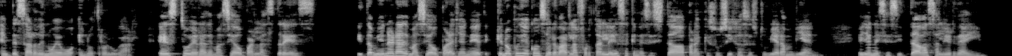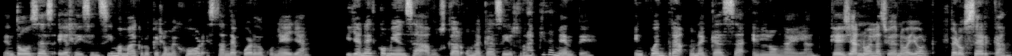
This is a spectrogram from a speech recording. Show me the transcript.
empezar de nuevo en otro lugar. Esto era demasiado para las tres y también era demasiado para Janet, que no podía conservar la fortaleza que necesitaba para que sus hijas estuvieran bien. Ella necesitaba salir de ahí. Entonces ellas le dicen, sí, mamá, creo que es lo mejor, están de acuerdo con ella. Y Janet comienza a buscar una casa y rápidamente encuentra una casa en Long Island, que es ya no en la ciudad de Nueva York, pero cerca.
